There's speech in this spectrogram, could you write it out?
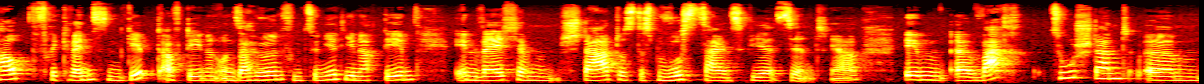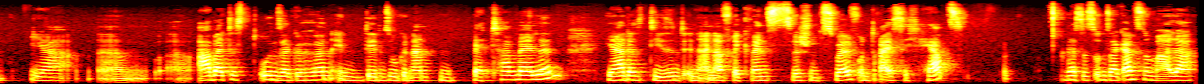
Hauptfrequenzen gibt, auf denen unser Hirn funktioniert, je nachdem, in welchem Status des Bewusstseins wir sind. Ja. Im äh, Wachzustand ähm, ja, ähm, arbeitet unser Gehirn in den sogenannten Beta-Wellen. Ja, das, die sind in einer Frequenz zwischen 12 und 30 Hertz. Das ist unser ganz normaler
